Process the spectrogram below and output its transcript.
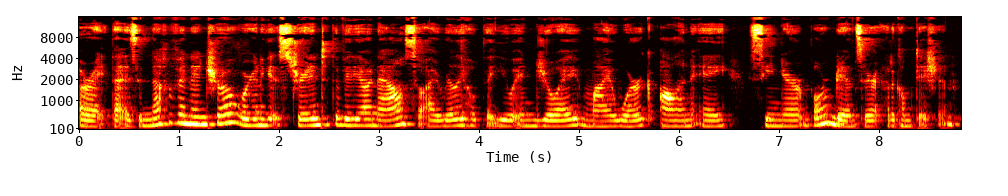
All right, that is enough of an intro. We're gonna get straight into the video now. So I really hope that you enjoy my work on a senior ballroom dancer at a competition.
